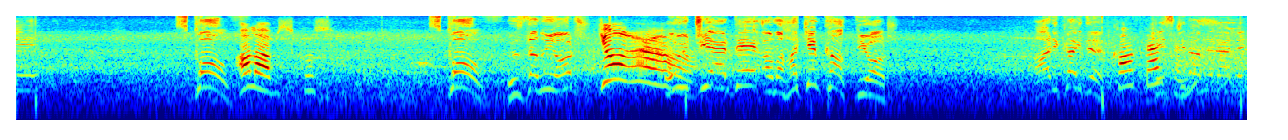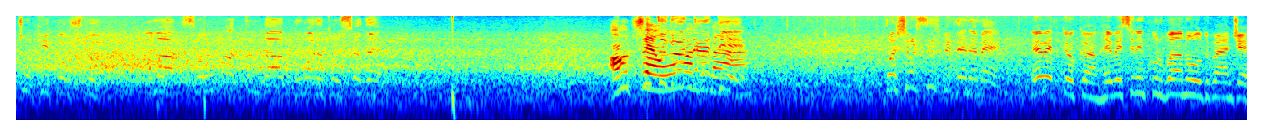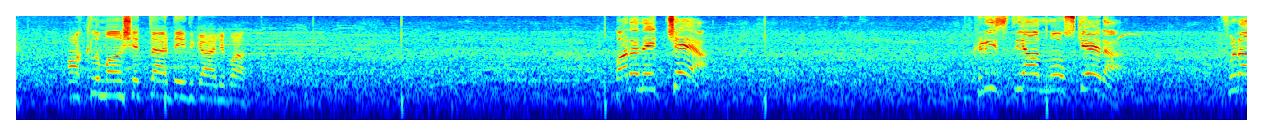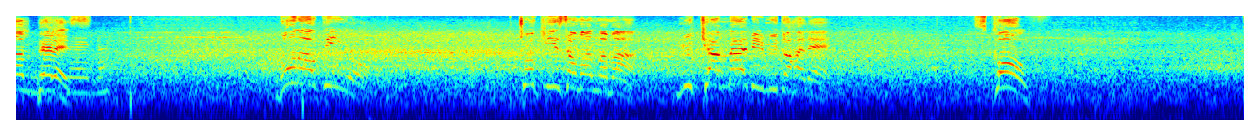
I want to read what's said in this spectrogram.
Scholes. Al abi Skols. Scholes hızlanıyor. Ya! Oyuncu yerde ama hakem kalk diyor. Harikaydı. Kalk Keskin derseniz. hamlelerle çok iyi koştu. Ama savunma hattında duvara tosladı. Ah be Şutu olmadı gönderdi. la. Başarısız bir deneme. Evet Gökhan, hevesinin kurbanı oldu bence. Aklı manşetlerdeydi galiba. Baranechea. Christian Mosquera. Fran Perez. Şöyle. Ronaldinho. Çok iyi zamanlama. Mükemmel bir müdahale. Scholes.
